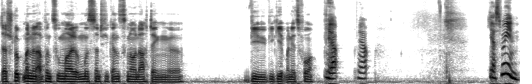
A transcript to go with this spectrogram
da schluckt man dann ab und zu mal und muss natürlich ganz genau nachdenken, äh, wie, wie geht man jetzt vor. Ja, ja. Jasmin,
